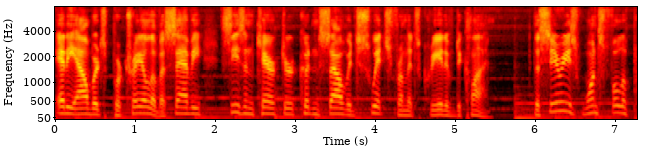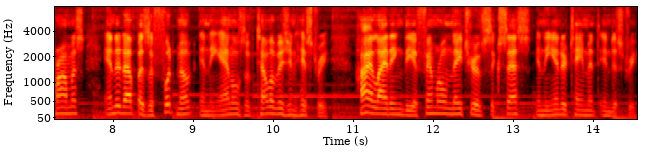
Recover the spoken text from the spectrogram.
Eddie Albert's portrayal of a savvy, seasoned character couldn't salvage Switch from its creative decline. The series, once full of promise, ended up as a footnote in the annals of television history, highlighting the ephemeral nature of success in the entertainment industry.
